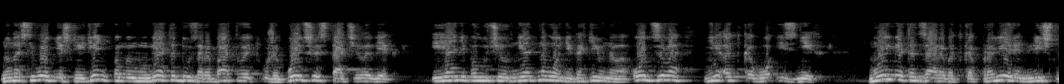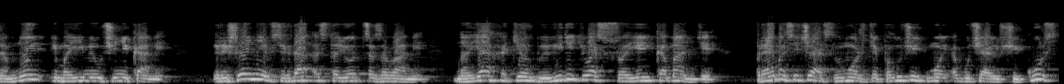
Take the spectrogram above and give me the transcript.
но на сегодняшний день по моему методу зарабатывает уже больше ста человек – и я не получил ни одного негативного отзыва ни от кого из них. Мой метод заработка проверен лично мной и моими учениками. Решение всегда остается за вами, но я хотел бы видеть вас в своей команде. Прямо сейчас вы можете получить мой обучающий курс,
